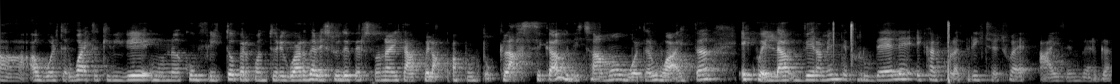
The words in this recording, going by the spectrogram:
a, a, Walter White che vive un conflitto per quanto riguarda le sue due personalità, quella appunto classica, diciamo, Walter White, e quella veramente crudele e calcolatrice, cioè Heisenberg.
